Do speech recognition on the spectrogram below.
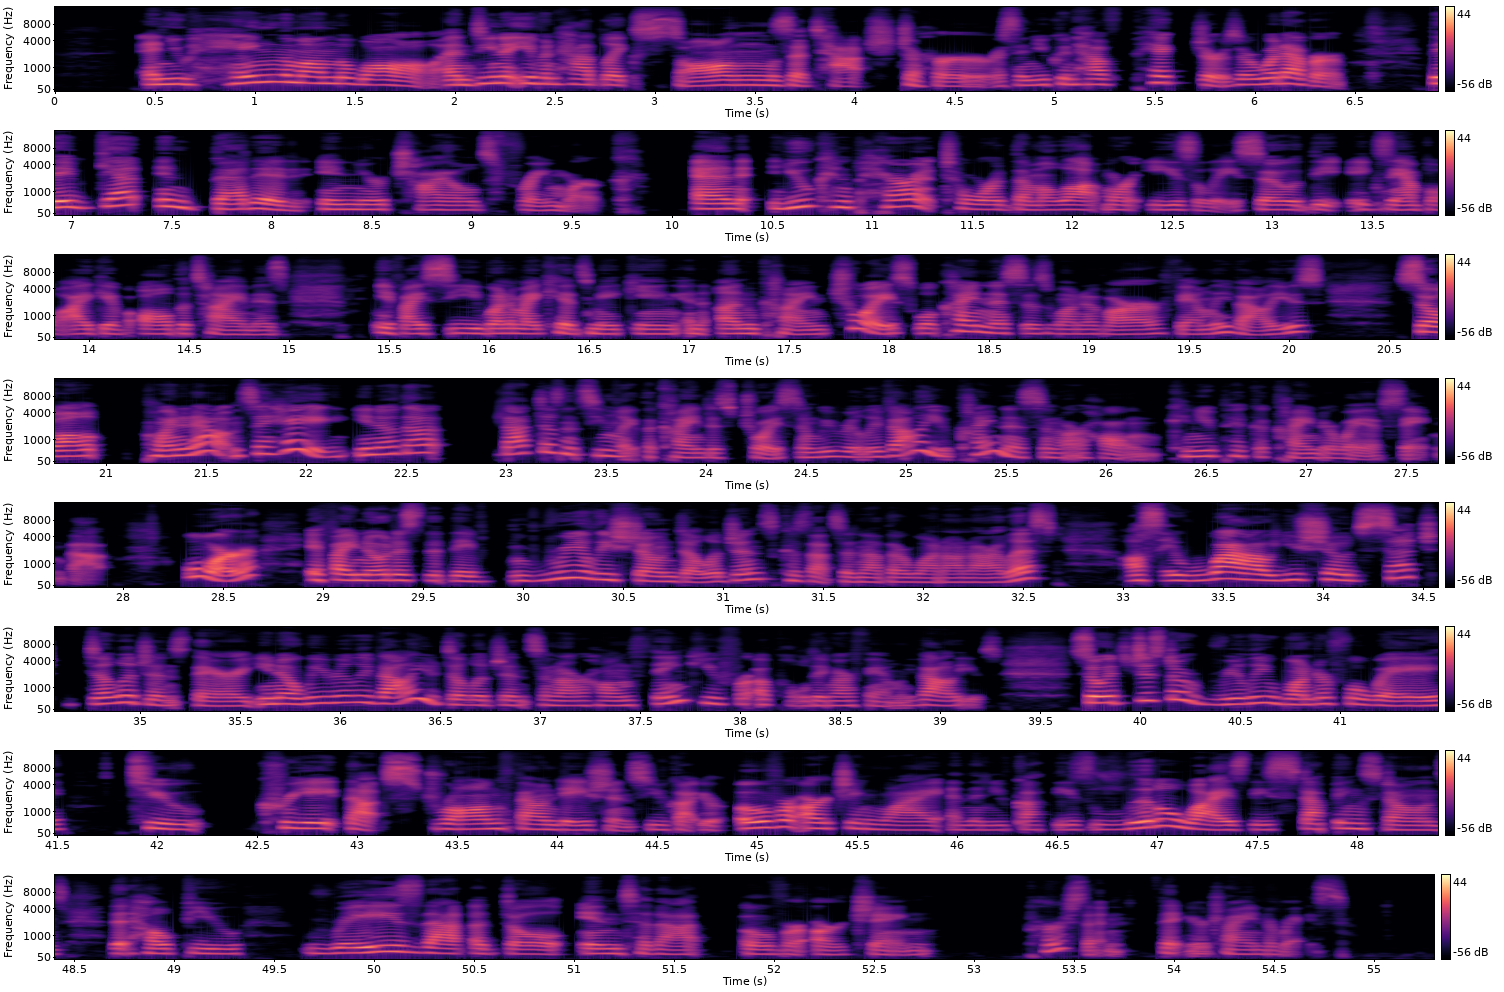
and you hang them on the wall, and Dina even had like songs attached to hers, and you can have pictures or whatever, they get embedded in your child's framework and you can parent toward them a lot more easily. So, the example I give all the time is if I see one of my kids making an unkind choice, well, kindness is one of our family values. So, I'll point it out and say, hey, you know, that that doesn't seem like the kindest choice and we really value kindness in our home. Can you pick a kinder way of saying that? Or if i notice that they've really shown diligence because that's another one on our list i'll say wow you showed such diligence there. You know we really value diligence in our home. Thank you for upholding our family values. So it's just a really wonderful way to create that strong foundation. So you've got your overarching why, and then you've got these little whys, these stepping stones that help you raise that adult into that overarching person that you're trying to raise.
